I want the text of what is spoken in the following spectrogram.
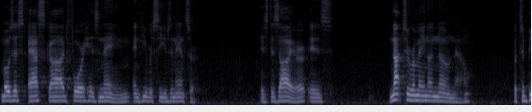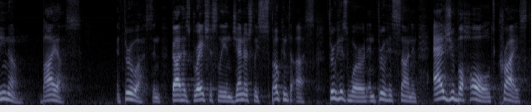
Moses asks God for his name, and he receives an answer. His desire is not to remain unknown now, but to be known by us and through us. And God has graciously and generously spoken to us through His Word and through His Son. And as you behold Christ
